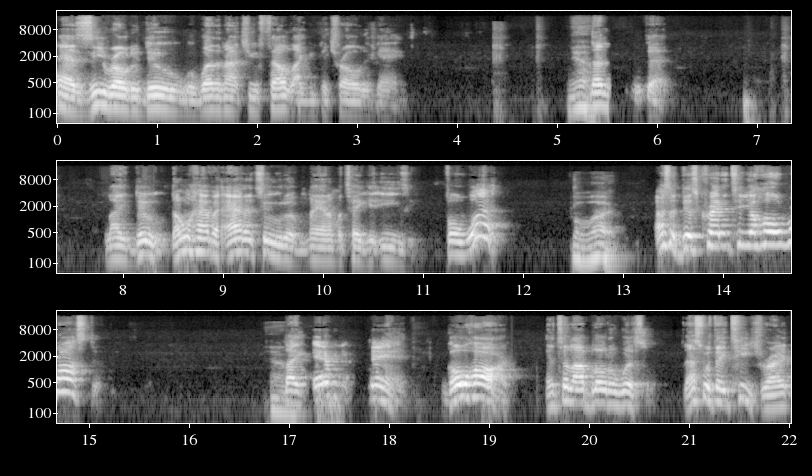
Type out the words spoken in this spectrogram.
It has zero to do with whether or not you felt like you controlled the game. Yeah. Nothing with that. Like, dude, don't have an attitude of man, I'm gonna take it easy. For what? For what? That's a discredit to your whole roster. Yeah. Like every man, go hard until I blow the whistle. That's what they teach, right?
